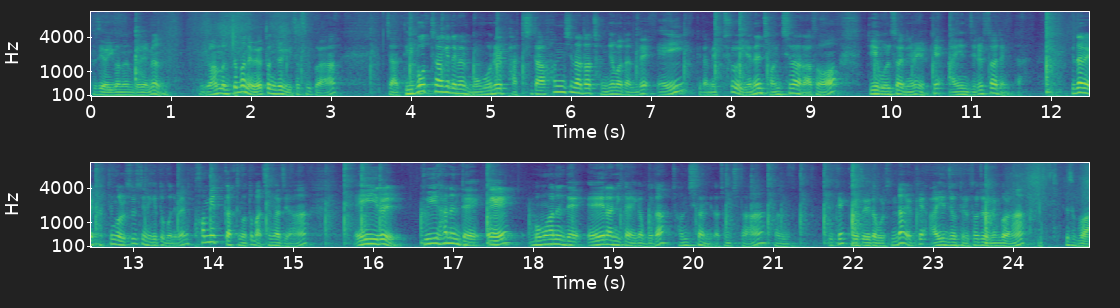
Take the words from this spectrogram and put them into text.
보세요. 이거는 뭐냐면, 이거 한번 저번에 외웠던 적이 있었을 거야. 자, devote 하게 되면 뭐뭐를 바치다, 헌신하다, 전념하다인데 A, 그 다음에 to, 얘는 전치사라서 뒤에 뭘 써야 되냐면 이렇게 ing를 써야 됩니다. 그 다음에 같은 걸 쓸 수 있는 게 또 뭐냐면 commit 같은 것도 마찬가지야. A를 V 하는 데 에, 뭐뭐 하는 데 에라니까 얘가 뭐다? 전치사입니다. 전치사. 전, 이렇게? 그래서 여기다 뭘 쓴다? 이렇게 ing 형태를 써줘야 되는 거야. 그래서 봐.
